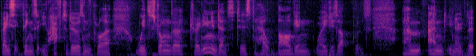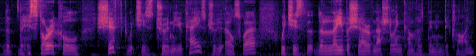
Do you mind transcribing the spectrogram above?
basic things that you have to do as an employer with stronger trade union densities to help bargain wages upwards. Um, and you know the, the, the historical shift, which is true in the UK, is true elsewhere, which is that the labour share of national income has been in decline,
